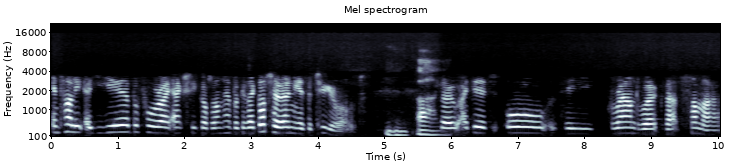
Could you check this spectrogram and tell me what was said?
entirely a year before I actually got on her because I got her only as a two-year-old. Ah, yeah. So I did all the groundwork that summer,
